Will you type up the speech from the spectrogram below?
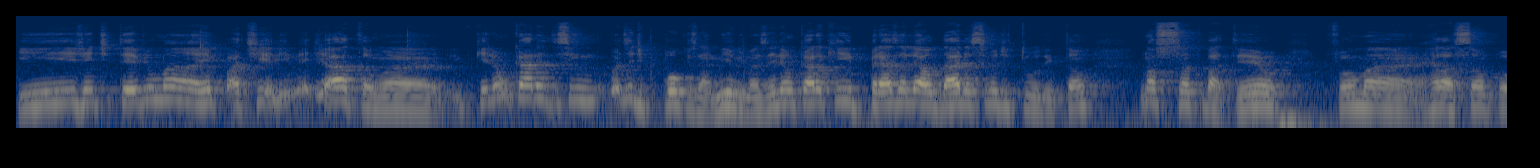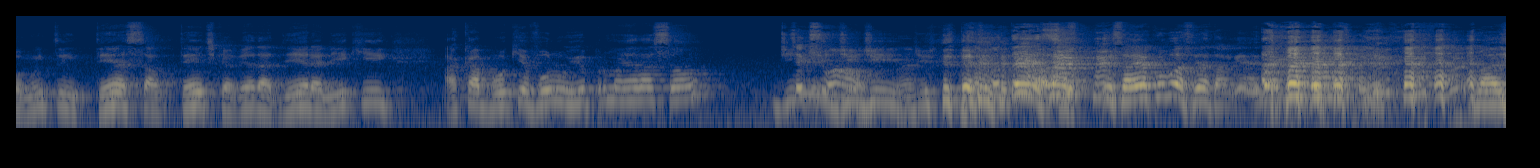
e a gente teve uma empatia ali imediata. Uma, porque ele é um cara, assim, não vou dizer de poucos amigos, mas ele é um cara que preza a lealdade acima de tudo. Então, nosso santo bateu. Foi uma relação pô, muito intensa, autêntica, verdadeira ali, que acabou que evoluiu para uma relação de, Sexual, de, de, né? de- Isso aí é com você, tá? Mas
